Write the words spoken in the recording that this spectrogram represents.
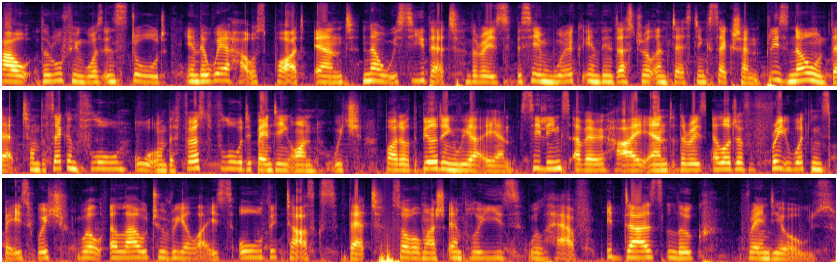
how the roofing was installed in the warehouse part and now we see that there is the same work in the industrial and testing section. Please note that on the second floor or on the first floor depending on which part of the building we are in, ceilings are very high and there is a lot of free working space which will allow to realize all the tasks that Sovelmash employees will have. It does look grandiose.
